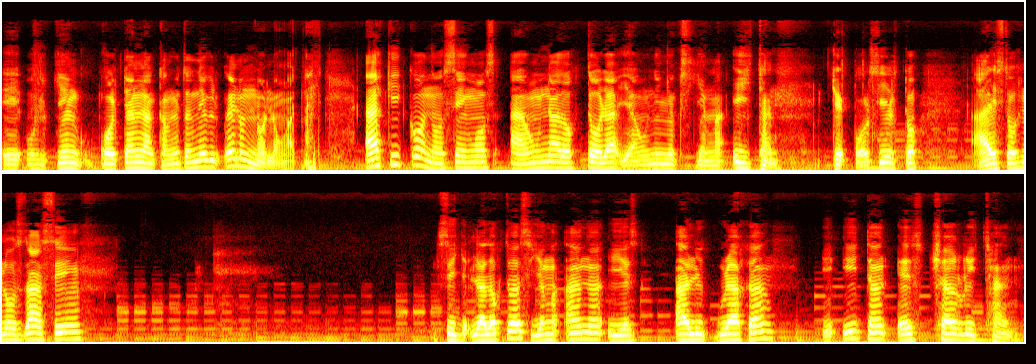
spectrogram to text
eh, pues, quien golpean la camioneta negra, pero no lo matan. Aquí conocemos a una doctora y a un niño que se llama Ethan. Que por cierto, a estos los hace. la doctora se llama Anna y es Ali Graham. Y Ethan es Charlie Tan.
